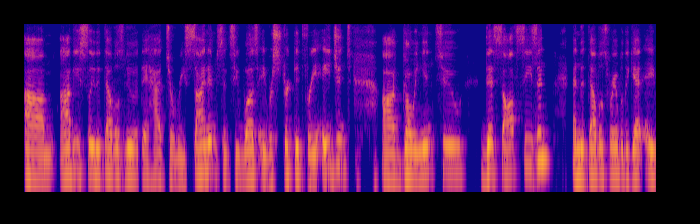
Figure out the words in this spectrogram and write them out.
Um, obviously, the Devils knew that they had to re-sign him since he was a restricted free agent uh, going into this offseason, and the Devils were able to get a,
